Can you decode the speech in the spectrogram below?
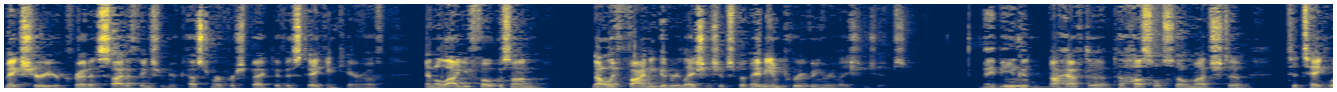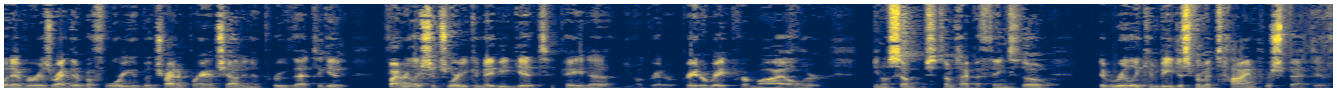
Make sure your credit side of things from your customer perspective is taken care of and allow you focus on not only finding good relationships but maybe improving relationships. Maybe you mm. could not have to, to hustle so much to to take whatever is right there before you, but try to branch out and improve that to get find relationships where you can maybe get paid a you know greater greater rate per mile or you know some some type of thing. So it really can be just from a time perspective,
